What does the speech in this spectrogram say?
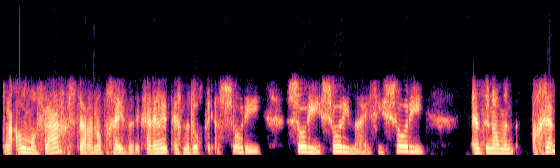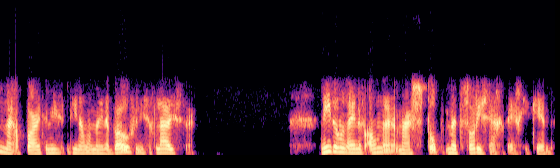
En allemaal vragen stellen. En op een gegeven moment, ik zei de hele tijd tegen mijn dochter... Ja, sorry, sorry, sorry meisje, sorry. En toen nam een agent mij apart en die, die nam me mee naar boven. En die zegt, luister. Niet om het een of ander, maar stop met sorry zeggen tegen je kind.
